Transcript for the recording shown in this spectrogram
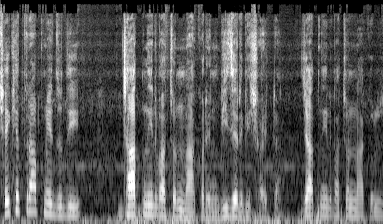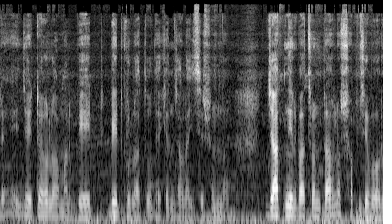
সেক্ষেত্রে আপনি যদি জাত নির্বাচন না করেন বীজের বিষয়টা। জাত নির্বাচন না করলে এই যে এটা হলো আমার বেড, বেডগুলো তো দেখেন জ্বালাইছে সুন্দর। জাত নির্বাচনটা হলো সবচেয়ে বড়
